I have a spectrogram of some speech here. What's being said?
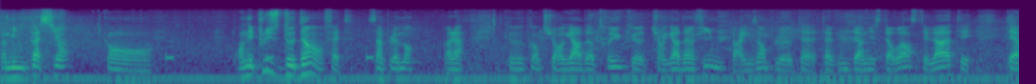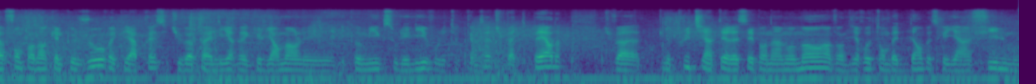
comme une passion. Quand on est plus dedans en fait, simplement. Voilà. Que quand tu regardes un truc, euh, tu regardes un film, par exemple, tu as, vu le dernier Star Wars, tu es là, tu es, à fond pendant quelques jours, et puis après, si tu vas pas lire régulièrement les, comics ou les livres ou les trucs comme ça, tu vas te perdre, tu vas ne plus t'y intéresser pendant un moment avant d'y retomber dedans parce qu'il y a un film où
